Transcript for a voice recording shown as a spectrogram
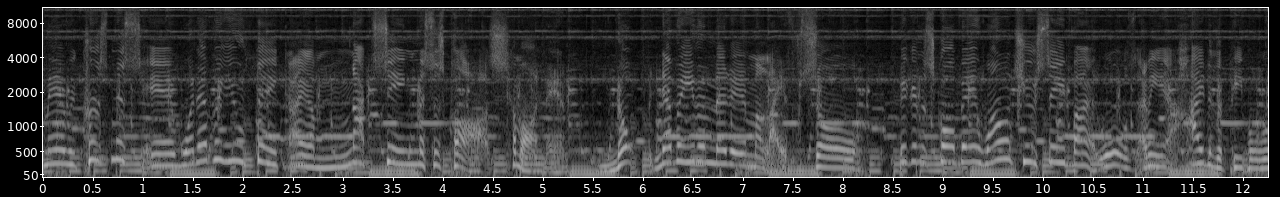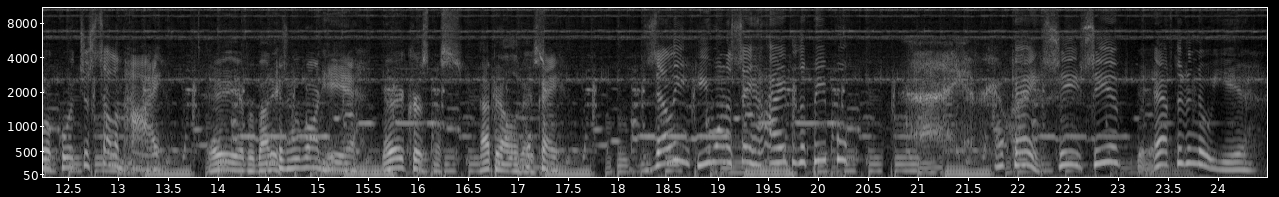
Merry Christmas. And whatever you think, I am not seeing Mrs. Claus. Come on, man. Nope, never even met her in my life. So, Big in the Skull Band, why don't you say bye? Well, I mean, hi to the people real quick. Just tell them hi, Hey, everybody. because we weren't here. Merry Christmas. Happy holidays. Okay. Zelly, do you want to say hi to the people? Hi, everyone. Okay, see, see you after the new year.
